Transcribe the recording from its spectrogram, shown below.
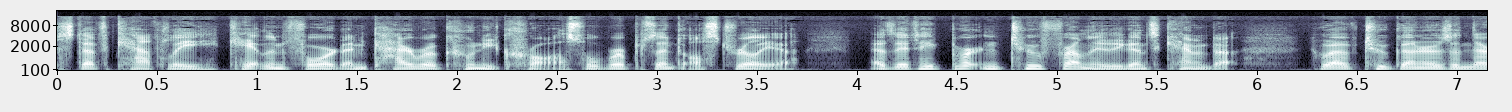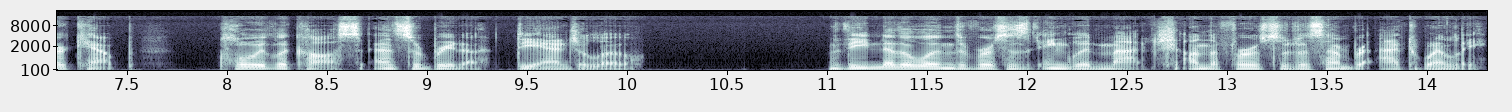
Steph Catley, Caitlin Foord, and Kyra Cooney Cross will represent Australia as they take part in two friendlies against Canada, who have two gunners in their camp, Chloe Lacasse and Sabrina D'Angelo. The Netherlands versus England match on the 1st of December at Wembley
